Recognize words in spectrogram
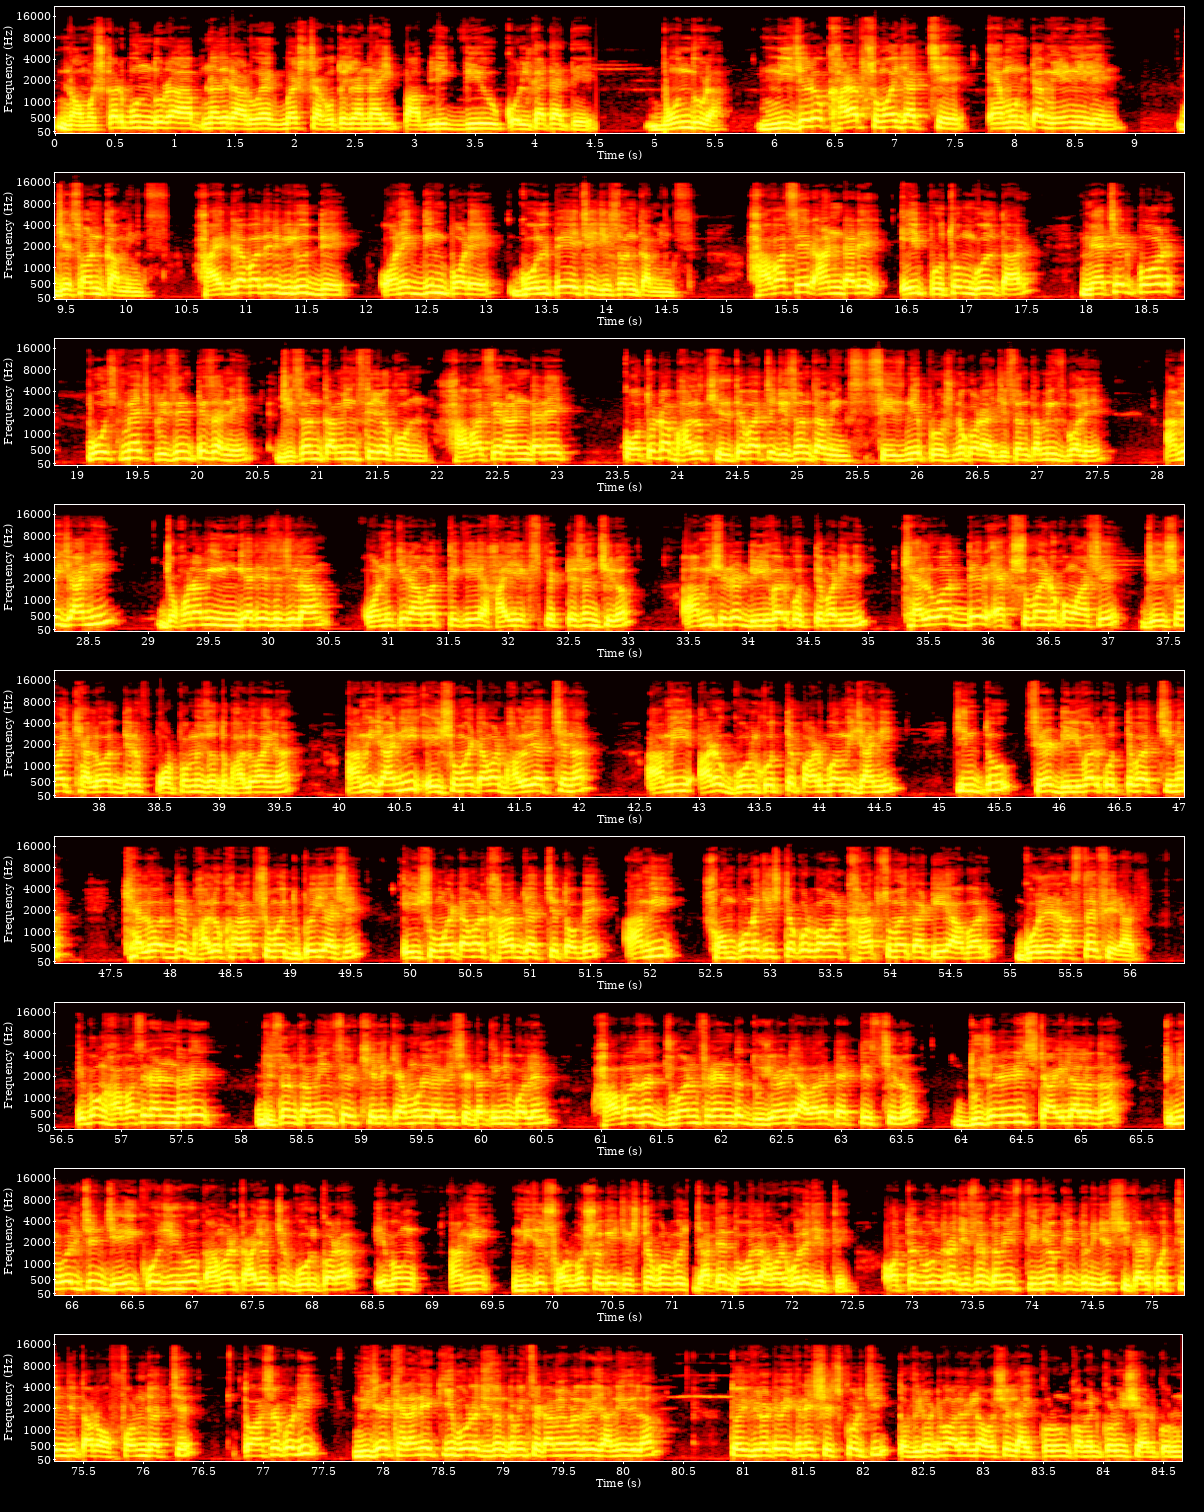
নমস্কার বন্ধুরা, আপনাদের আরও একবার স্বাগত জানাই পাবলিক ভিউ কলকাতাতে। বন্ধুরা, নিজেরও খারাপ সময় যাচ্ছে এমনটা মেনে নিলেন জেসন কামিংস হায়দ্রাবাদের বিরুদ্ধে অনেক দিন পরে গোল পেয়েছে জেসন কামিংস হাভাসের আন্ডারে এই প্রথম গোল তার। ম্যাচের পর পোস্ট ম্যাচ প্রেজেন্টেশনে জেসন কামিংসকে যখন হাভাসের আন্ডারে কতটা ভালো খেলতে পারছে জেসন কামিংস সেই নিয়ে প্রশ্ন করা জেসন কামিংস বলে, আমি জানি যখন আমি ইন্ডিয়াতে এসেছিলাম, অনেকের আমার থেকে হাই এক্সপেকটেশন ছিল। আমি সেটা ডেলিভার করতে পারিনি। খেলোয়াড়দের এক সময় এরকম আসে, যেই সময় খেলোয়াড়দের পারফরমেন্স অত ভালো হয় না। আমি জানি এই সময়টা আমার ভালো যাচ্ছে না। আমি আরও গোল করতে পারব আমি জানি, কিন্তু সেটা ডেলিভার করতে পারছি না। খেলোয়াড়দের ভালো খারাপ সময় দুটোই আসে। এই সময়টা আমার খারাপ যাচ্ছে, তবে আমি সম্পূর্ণ চেষ্টা করব আমার খারাপ সময় কাটিয়ে আবার গোলের রাস্তায় ফেরার। এবং হাবাসের আন্ডারে জিসন কামিংসের খেলে কেমন লাগে সেটা তিনি বলেন। হাবাস আর জুয়ান ফেরান্ডো দুজনেরই আলাদা ট্যাকটিস ছিল, দুজনেরই স্টাইল আলাদা। তিনি বলছেন, যেই কোচই হোক, আমার কাজ হচ্ছে গোল করা এবং আমি নিজের সর্বস্ব দিয়ে চেষ্টা করব যাতে দল আমার গোলে যেতে। অর্থাৎ বন্ধুরা, জেসন কামিন্স তিনিও কিন্তু নিজে স্বীকার করছেন যে তার অফ ফর্ম যাচ্ছে। তো আশা করি নিজের খেলা নিয়ে কী বলল জেসন কামিন্স সেটা আমি আপনাদেরকে জানিয়ে দিলাম। তো এই ভিডিওটি আমি এখানে শেষ করছি। তো ভিডিওটি ভালো লাগলে অবশ্যই লাইক করুন কমেন্ট করুন শেয়ার করুন।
